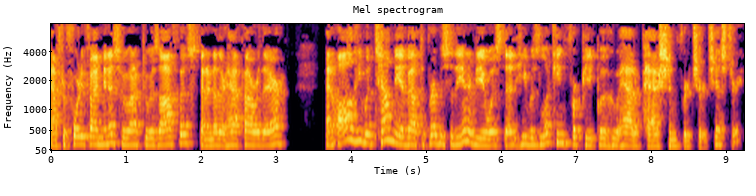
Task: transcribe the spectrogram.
After 45 minutes, we went up to his office, spent another half hour there. And all he would tell me about the purpose of the interview was that he was looking for people who had a passion for church history.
